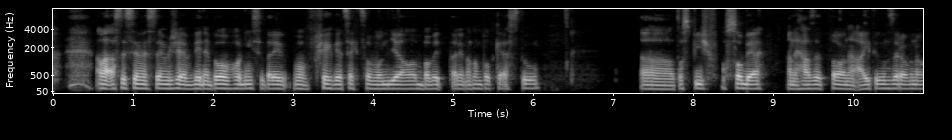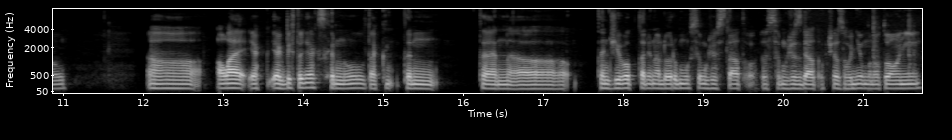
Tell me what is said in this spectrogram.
ale asi si myslím, že by nebylo vhodné se tady o všech věcech, co on dělal, bavit tady na tom podcastu. Uh, to spíš v osobě a neházet to na iTunes rovnou. Uh, ale jak, jak bych to nějak schrnul, tak ten, ten, uh, ten život tady na dormu se může, stát, se může zdát občas hodně monotónní,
